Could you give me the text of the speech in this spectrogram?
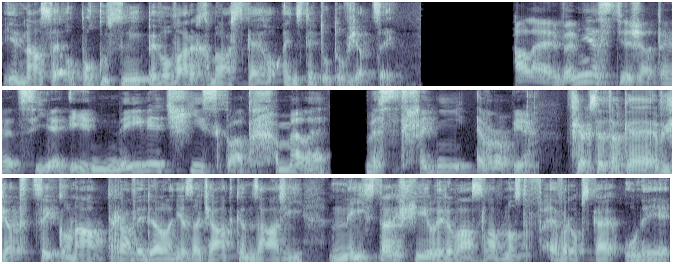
Jedná se o pokusný pivovar Chmelařského institutu v Žadci. Ale ve městě Žatec je i největší sklad chmele ve střední Evropě. Však se také v Žadci koná pravidelně začátkem září nejstarší lidová slavnost v Evropské unii.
